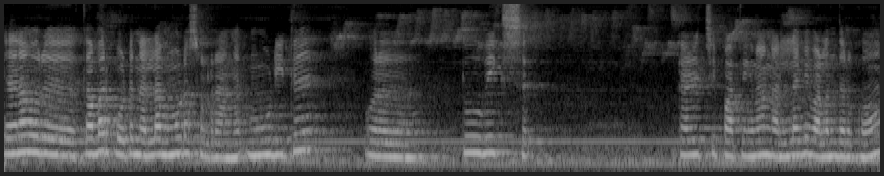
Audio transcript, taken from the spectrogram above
எதனா ஒரு கவர் போட்டு நல்லா மூட சொல்கிறாங்க மூடிட்டு ஒரு டூ வீக்ஸ் கழித்து பார்த்தீங்கன்னா நல்லாவே வளர்ந்துருக்கும்.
